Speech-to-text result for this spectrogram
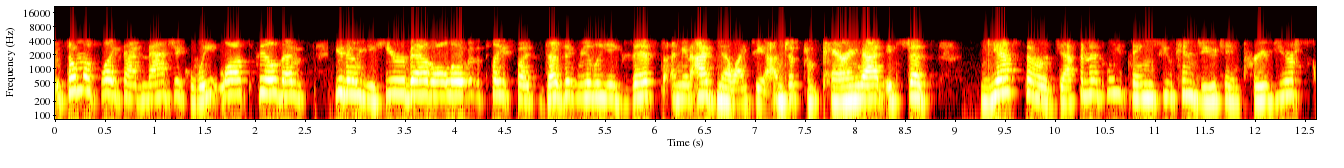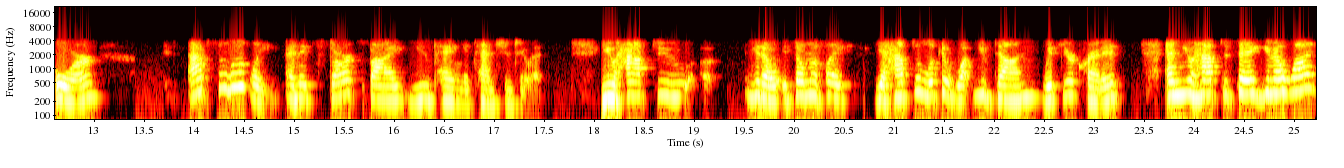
it's almost like that magic weight loss pill that you know you hear about all over the place, but does it really exist? I mean, I have no idea. I'm just comparing that. It's just yes, there are definitely things you can do to improve your score. Absolutely, and it starts by you paying attention to it. You have to, uh, you know, it's almost like you have to look at what you've done with your credit, and you have to say, you know what,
